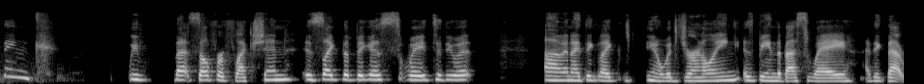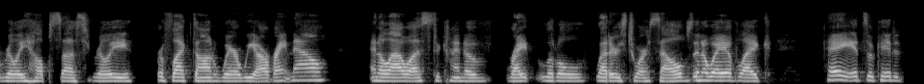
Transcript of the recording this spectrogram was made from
think we've that self reflection is like the biggest way to do it um, and I think like, you know, with journaling is being the best way. I think that really helps us really reflect on where we are right now and allow us to kind of write little letters to ourselves in a way of like, hey, it's okay to,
